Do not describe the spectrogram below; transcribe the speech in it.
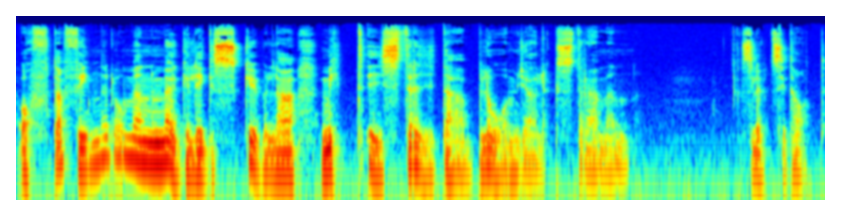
Ofta finner de en möglig skula mitt i strida blåmjölkströmmen. Slutcitat.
